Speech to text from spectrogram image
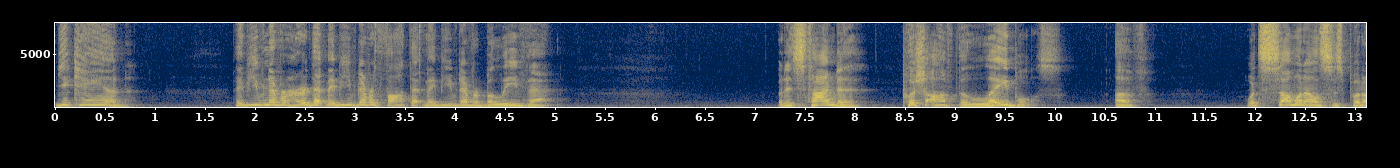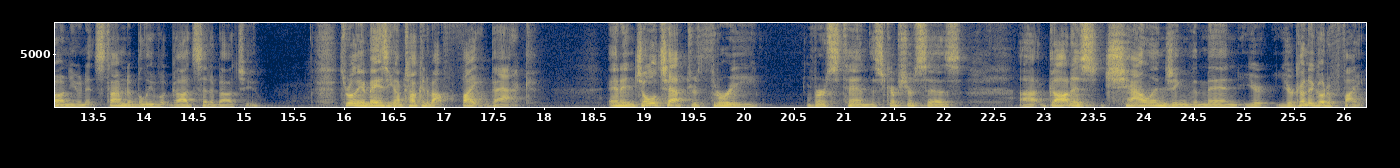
You can. Maybe you've never heard that. Maybe you've never thought that. Maybe you've never believed that. But it's time to push off the labels of what someone else has put on you, and it's time to believe what God said about you. It's really amazing. I'm talking about fight back. And in Joel chapter 3, verse 10, the scripture says, uh, God is challenging the men. You're, you're going to go to fight.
